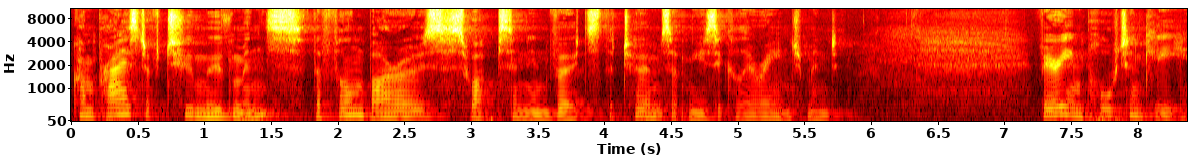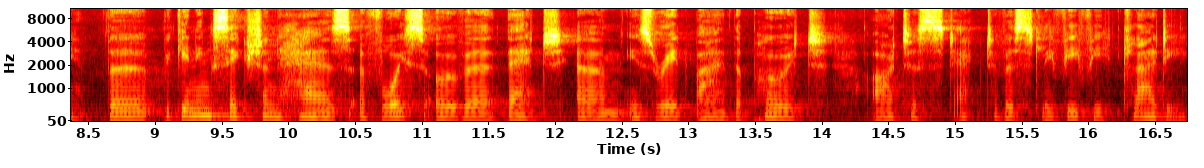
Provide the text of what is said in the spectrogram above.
Comprised of two movements, the film borrows, swaps, and inverts the terms of musical arrangement. Very importantly, the beginning section has a voiceover that um, is read by the poet, artist, activist Lefifi Tladi,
